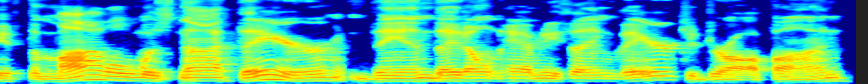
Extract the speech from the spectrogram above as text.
if the model was not there, then they don't have anything there to draw upon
